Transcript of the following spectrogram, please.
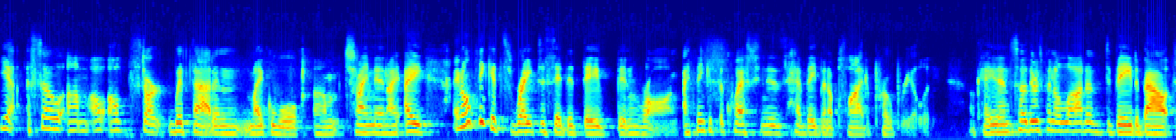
Yeah, so um, I'll, I'll, start with that, and Michael will um, chime in. I, I, I, don't think it's right to say that they've been wrong. I think the question is, have they been applied appropriately? Okay, and so there's been a lot of debate about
